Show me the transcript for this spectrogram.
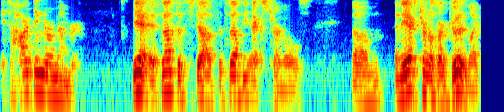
it's a hard thing to remember yeah, it's not the stuff, it's not the externals. Um, and the externals are good, like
